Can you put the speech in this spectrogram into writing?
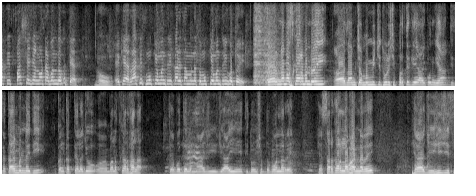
रात्रीत पाचशेच्या नोटा बंद होत्यात. हो. एका रात्रीत मुख्यमंत्री करायचा म्हणलं तर मुख्यमंत्री होतोय. तर नमस्कार मंडळी आज आमच्या मम्मीची थोडीशी प्रतिक्रिया ऐकून घ्या. तिचं काय म्हणणं आहे ती? कलकत्त्याला जो अं, बलात्कार झाला त्याबद्दल माझी जी आई आहे ती दोन शब्द बोलणार आहे. ह्या सरकारला भांडणार आहे. ह्या जी ही जी स-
